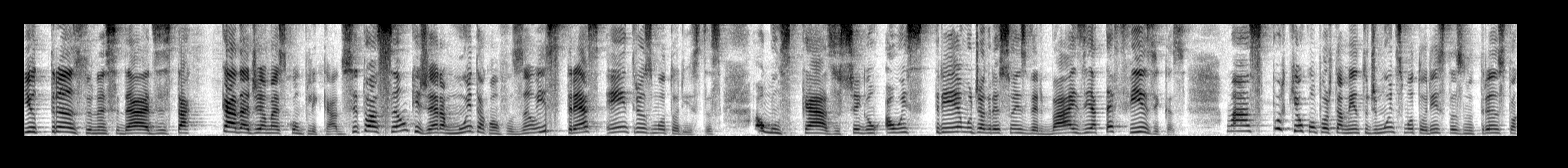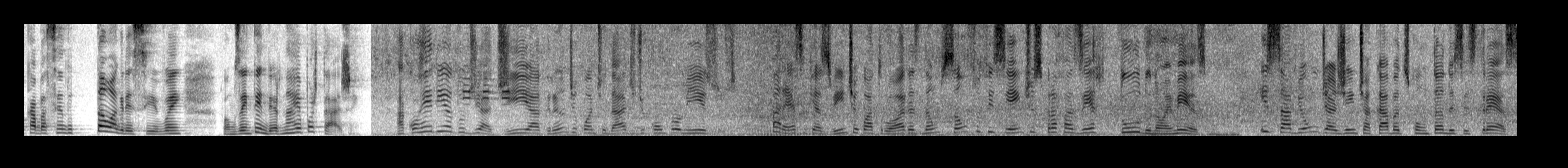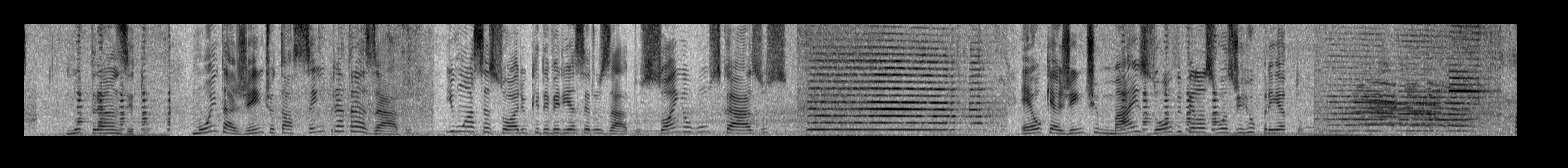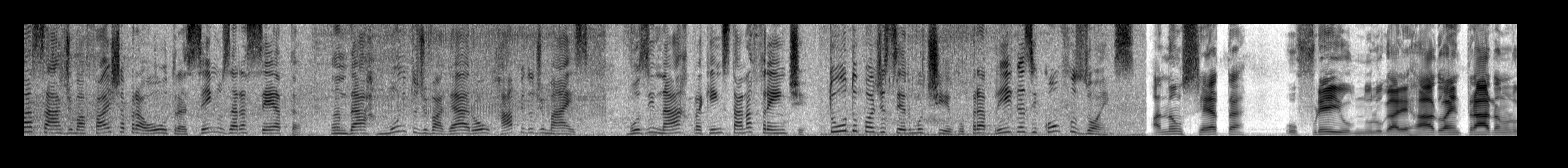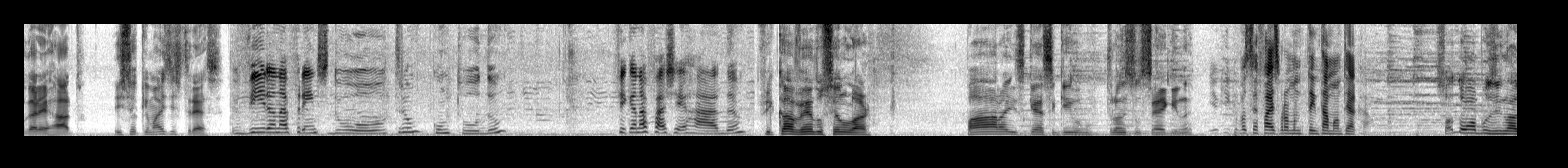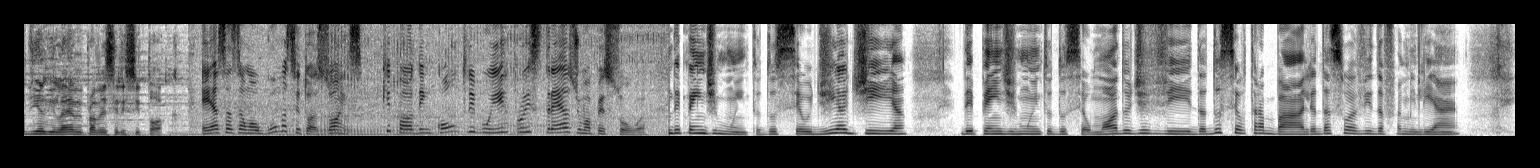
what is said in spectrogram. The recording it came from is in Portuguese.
E o trânsito nas cidades está cada dia mais complicado. Situação que gera muita confusão e estresse entre os motoristas. Alguns casos chegam ao extremo de agressões verbais e até físicas. Mas por que o comportamento de muitos motoristas no trânsito acaba sendo tão agressivo, hein? Vamos entender na reportagem. A correria do dia a dia, a grande quantidade de compromissos. Parece que as 24 horas não são suficientes para fazer tudo, não é mesmo? E sabe onde a gente acaba descontando esse estresse? No trânsito. Muita gente está sempre atrasado. E um acessório que deveria ser usado só em alguns casos é o que a gente mais ouve pelas ruas de Rio Preto. Passar de uma faixa para outra sem usar a seta, andar muito devagar ou rápido demais, buzinar para quem está na frente. Tudo pode ser motivo para brigas e confusões. A não seta, o freio no lugar errado, a entrada no lugar errado. Isso é o que mais estressa. Vira na frente do outro com tudo. Fica na faixa errada. Ficar vendo o celular. Para e esquece que o trânsito segue, né? E o que você faz para tentar manter a calma? Só dou uma buzinadinha de leve para ver se ele se toca. Essas são algumas situações que podem contribuir para o estresse de uma pessoa. Depende muito do seu dia a dia, depende muito do seu modo de vida, do seu trabalho, da sua vida familiar.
